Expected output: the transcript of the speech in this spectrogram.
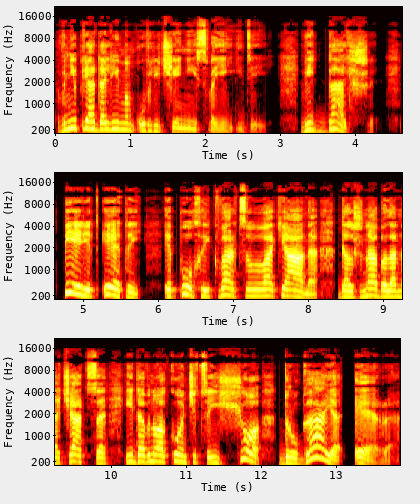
в непреодолимом увлечении своей идеей. Ведь дальше, перед этой эпохой Кварцевого океана, должна была начаться и давно окончиться еще другая эра.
